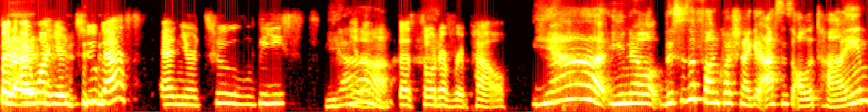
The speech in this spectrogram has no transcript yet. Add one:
but right. I want your two best and your two least. Yeah, you know, that sort of repel. Yeah, you know, this is a fun question. I get asked this all the time.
